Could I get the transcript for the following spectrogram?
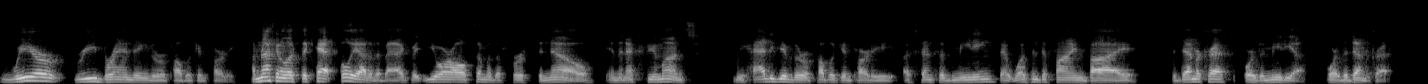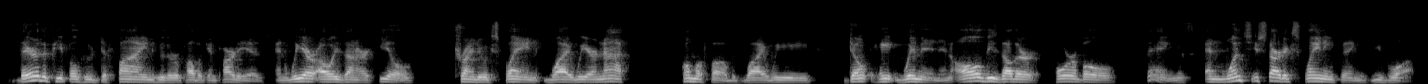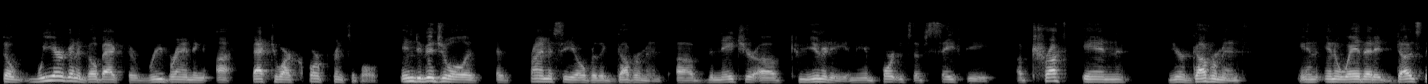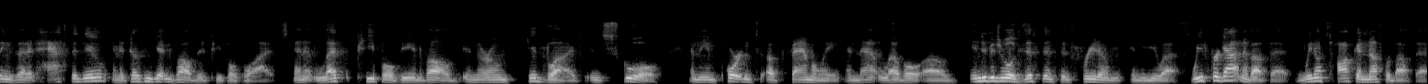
we are rebranding the Republican Party. I'm not going to let the cat fully out of the bag, but you are all some of the first to know in the next few months. We had to give the Republican Party a sense of meaning that wasn't defined by the Democrats or the media or the Democrats. They're the people who define who the Republican Party is. And we are always on our heels trying to explain why we are not homophobes, why we don't hate women, and all these other horrible things. And once you start explaining things, you've lost. So we are going to go back to rebranding us, back to our core principles. Individual as, as primacy over the government, of the nature of community and the importance of safety, of trust in your government in, in a way that it does things that it has to do and it doesn't get involved in people's lives. And it lets people be involved in their own kids' lives, in school, and the importance of family and that level of individual existence and freedom in the US. We've forgotten about that. We don't talk enough about that.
